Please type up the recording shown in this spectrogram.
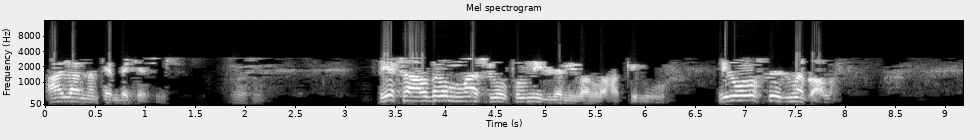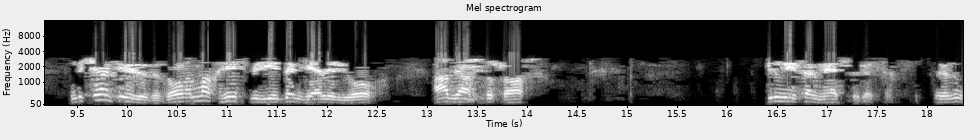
Aylarla hı. Heç aldığım maaş yol pulunu illemiyor Allah hakkı bu. Bir olursa özüme kalır. Kent yeridir. Dolanmak hiçbir yerden gelir yok. Az yaşlı sağ. Bilmiyorsan ne sürersen. Özün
